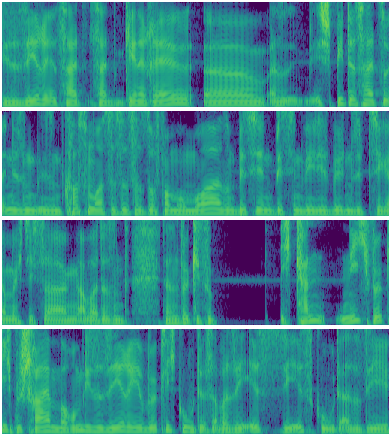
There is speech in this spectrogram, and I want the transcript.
diese Serie ist halt, ist halt generell, äh, also spielt das halt so in diesem, diesem Kosmos, das ist so vom Humor so ein bisschen, bisschen wie die wilden 70er, möchte ich sagen, aber da sind, da sind wirklich so ich kann nicht wirklich beschreiben, warum diese Serie wirklich gut ist, aber sie ist, sie ist gut. Also sie,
